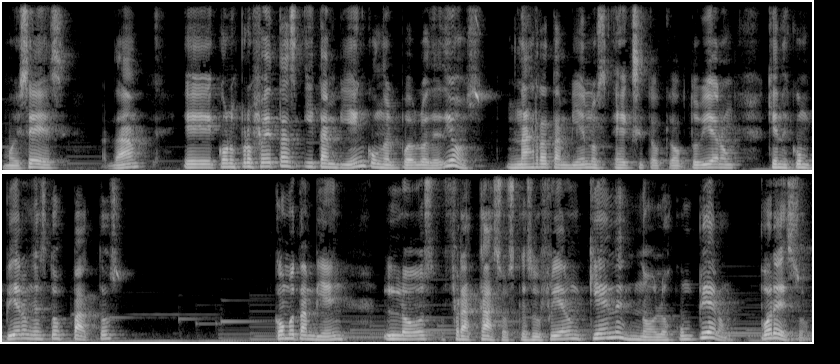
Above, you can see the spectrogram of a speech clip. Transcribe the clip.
Moisés, ¿verdad? Eh, con los profetas y también con el pueblo de Dios. Narra también los éxitos que obtuvieron quienes cumplieron estos pactos, como también los fracasos que sufrieron quienes no los cumplieron. Por eso,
